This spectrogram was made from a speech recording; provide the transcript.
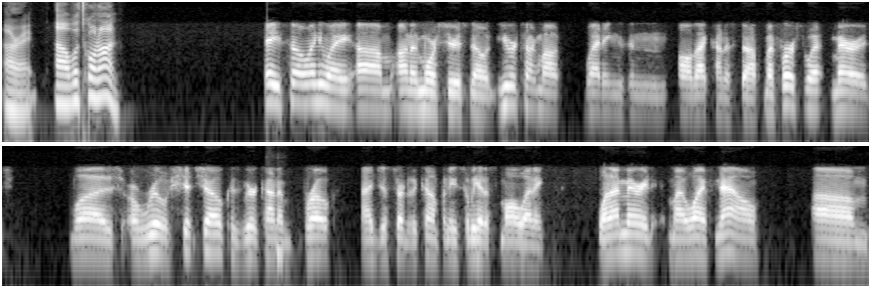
All right. Uh, what's going on? Hey, so anyway, um, on a more serious note, you were talking about weddings and all that kind of stuff. My first marriage was a real shit show because we were kind of broke. I just started a company, so we had a small wedding. When I married my wife now, um,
